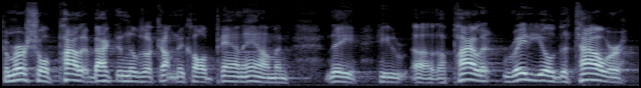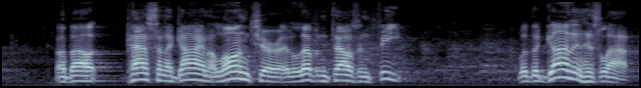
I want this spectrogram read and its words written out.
commercial pilot back then there was a company called Pan Am, and they, he, uh, the pilot radioed the tower about passing a guy in a lawn chair at 11,000 feet with a gun in his lap.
